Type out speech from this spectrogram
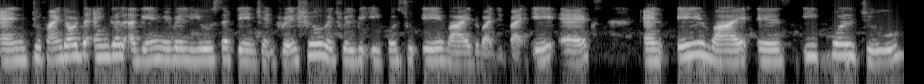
And to find out the angle, again, we will use the tangent ratio, which will be equal to ay divided by ax. And ay is equal to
